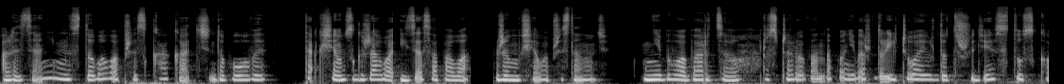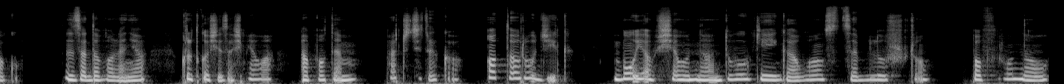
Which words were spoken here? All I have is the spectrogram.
ale zanim zdołała przeskakać do połowy, tak się zgrzała i zasapała, że musiała przystanąć. Nie była bardzo rozczarowana, ponieważ doliczyła już do trzydziestu skoków. Z zadowolenia krótko się zaśmiała, a potem, patrzcie tylko, oto Rudzik. Bujał się na długiej gałązce bluszczu. Pofrunął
